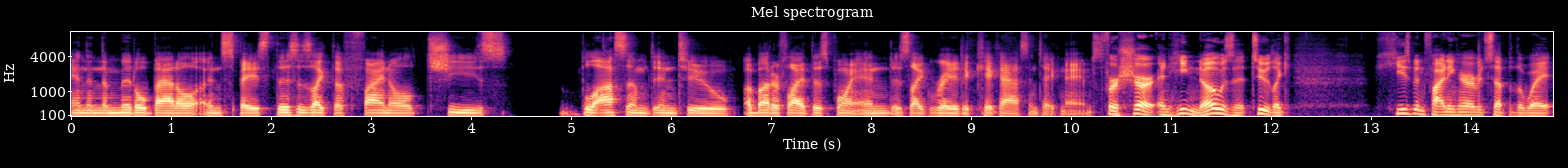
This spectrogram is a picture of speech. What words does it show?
and then the middle battle in space. This is like the final. She's blossomed into a butterfly at this point and is like ready to kick ass and take names. For sure. And he knows it too. Like he's been fighting her every step of the way,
